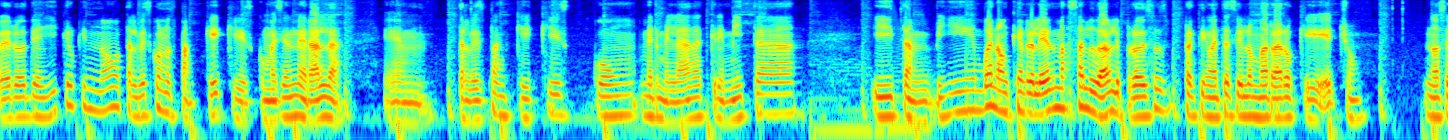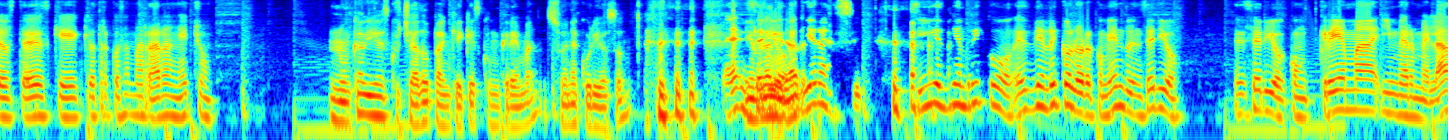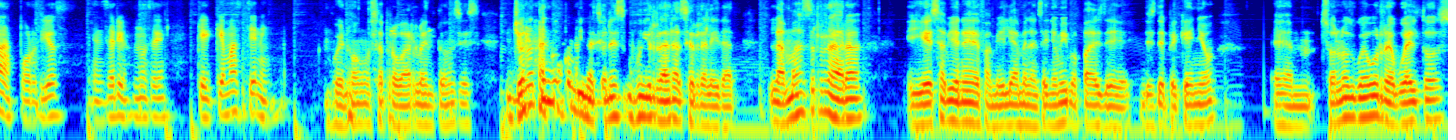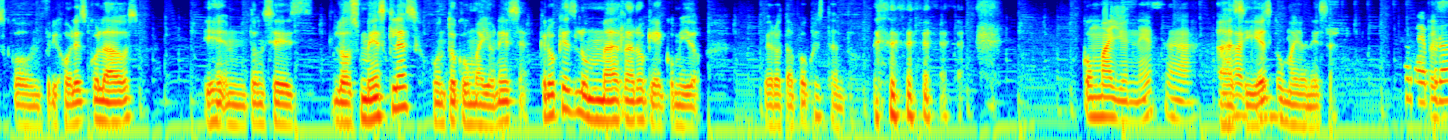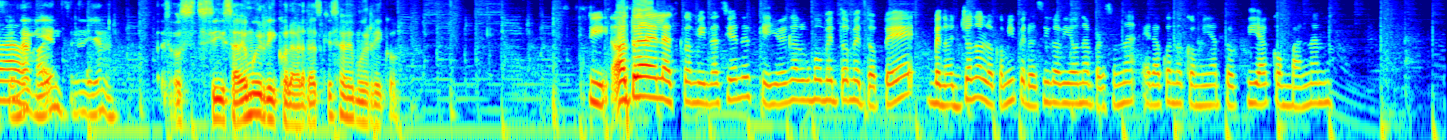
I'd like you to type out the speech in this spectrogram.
pero de allí creo que no, tal vez con los panqueques, como decía Esmeralda. Em, tal vez panqueques con mermelada, cremita. Y también, bueno, aunque en realidad es más saludable, pero eso es prácticamente así lo más raro que he hecho. No sé ustedes qué, otra cosa más rara han hecho. Nunca había escuchado panqueques con crema, suena curioso. ¿En, serio? sí. sí, es bien rico, es bien rico, lo recomiendo, en serio. En serio, con crema y mermelada, por Dios en serio, no sé. ¿Qué, qué más tienen? Bueno, vamos a probarlo entonces. Yo no tengo combinaciones muy raras en realidad. La más rara, y esa viene de familia, me la enseñó mi papá desde, desde pequeño, em, son los huevos revueltos con frijoles colados. entonces los mezclas junto con mayonesa. Creo que es lo más raro que he comido, pero tampoco es tanto. con mayonesa. Así es, con mayonesa. Pues suena bien, suena bien. Sí, sabe muy rico, la verdad es que sabe muy rico. Sí, otra de las combinaciones que yo en algún momento me topé, bueno, yo no lo comí, pero sí lo vi a una persona, era cuando comía tortilla con banana.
